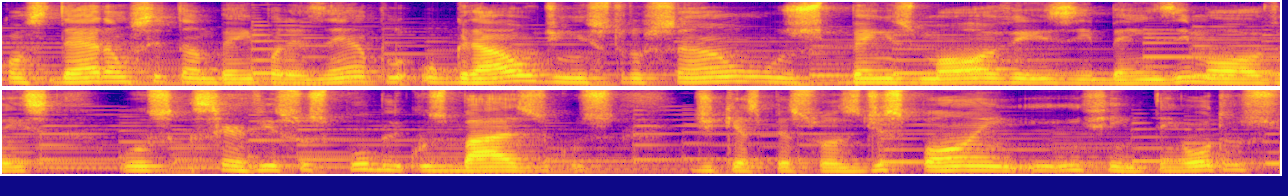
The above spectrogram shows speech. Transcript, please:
Consideram-se também, por exemplo, o grau de instrução, os bens móveis e bens imóveis, os serviços públicos básicos, de que as pessoas dispõem, enfim, tem outros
